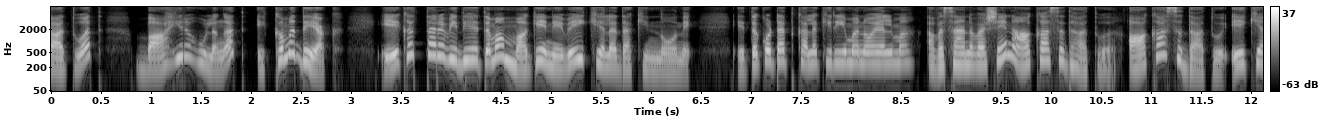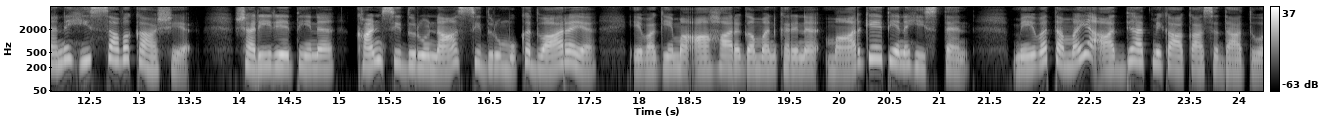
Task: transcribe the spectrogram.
ධාතුවත් බාහිර හුලඟත් එකම දෙයක්. ඒකත් අර විදිහටම මගේ නෙවෙයි කියලා දකින්න ඕනේ. එතකොටත් කලකිරීම නොයල්ම අවසාන වශයෙන් ආකාශ ධාතුව. ආකාශ ධාතුව ඒ කියන්නේ හිස් අවකාශය. ශරීරයේ තියෙන කන් සිදුරු නාස් සිදුරු මුඛ ద్వාරය ඒ වගේම ආහාර ගමන් කරන මාර්ගයේ තියෙන හිස්තැන් මේව තමයි ආධ්‍යාත්මික ආකාශ ධාතුව.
